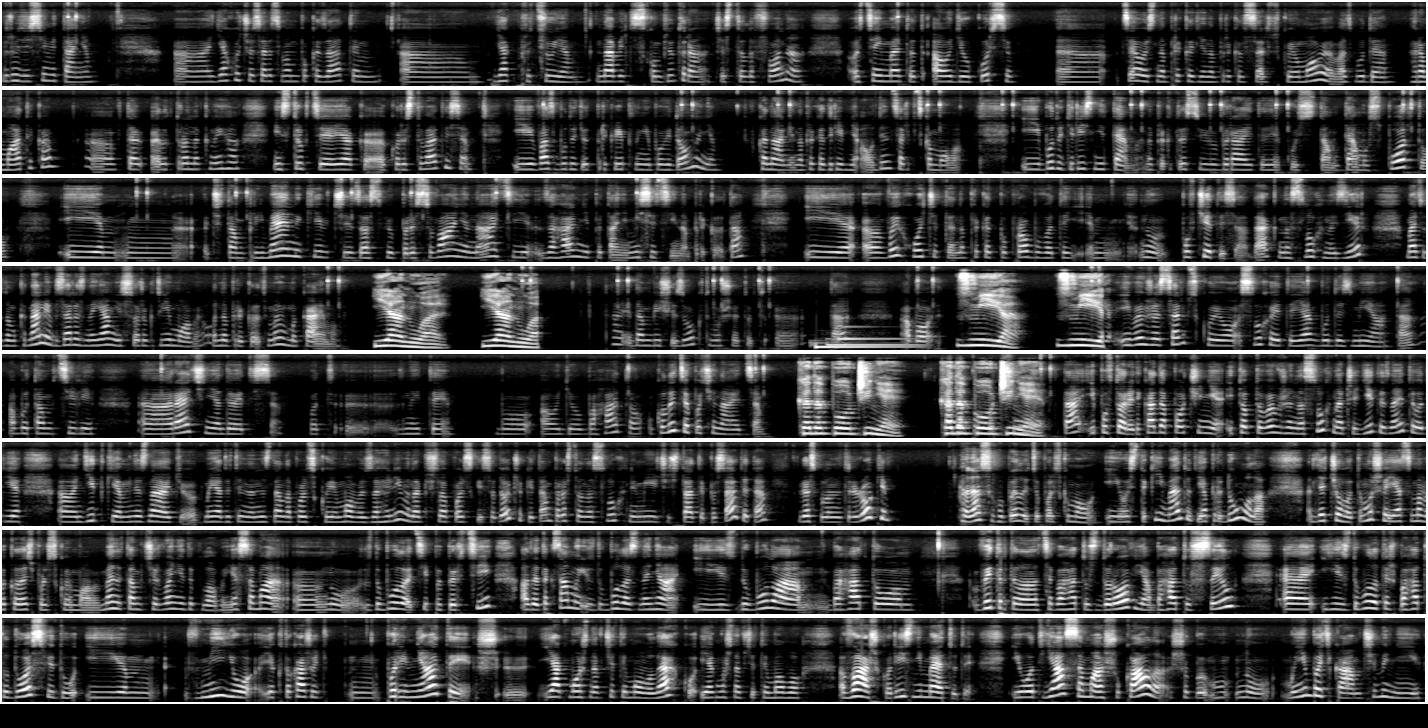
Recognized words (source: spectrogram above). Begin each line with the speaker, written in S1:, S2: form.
S1: Друзі, всім вітання. Я хочу зараз вам показати, як працює навіть з комп'ютера чи з телефона ось цей метод аудіокурсів. Е, Це ось на прикладі, наприклад, сербської мови. У вас буде граматика, е, електронна книга, інструкція, як е, користуватися, і у вас будуть от прикріплені повідомлення каналі, наприклад, рівня А1 сербська мова. І будуть різні теми. Наприклад, ви собі вибираєте якусь там тему спорту, і, чи там прийменників, чи засобів пересування, нації, загальні питання, місяці, наприклад. Та? І е, ви хочете, наприклад, попробувати ну, повчитися так, на слух, на зір методом каналів. Зараз наявні 42 мови. От, наприклад, ми вмикаємо.
S2: Januar, januar,
S1: Та, і дам більший звук, тому що я тут е, та, або
S2: змія. Змія.
S1: І ви вже сербською слухаєте, як буде змія, та? або там цілі е, речення дивитися, от е, знайти, бо аудіо багато. Коли це починається?
S2: Коли počinje, kada počinje,
S1: Та? І повторюйте, kada почине. І тобто ви вже на слух, наче діти, знаєте, от є е, дітки, не знають, от моя дитина не знала польської мови взагалі, вона пішла в польський садочок і там просто на слух, не вміючи читати, писати, та? 2,5-3 роки. Вона схопила цю польську мову. І ось такий метод я придумала. А Для чого? Тому що я сама викладач польської мови. У мене там червоні дипломи. Я сама е, ну, здобула ці папірці, але так само і здобула знання, і здобула багато. Витратила на це багато здоров'я, багато сил е, і здобула теж багато досвіду, і вмію, як то кажуть, порівняти, е, як можна вчити мову легко і як можна вчити мову важко, різні методи. І от я сама шукала, щоб ну, моїм батькам чи мені,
